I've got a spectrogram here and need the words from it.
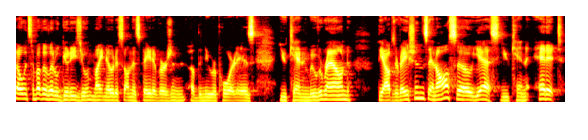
Oh, and some other little goodies you might notice on this beta version of the new report is you can move around the observations and also, yes, you can edit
